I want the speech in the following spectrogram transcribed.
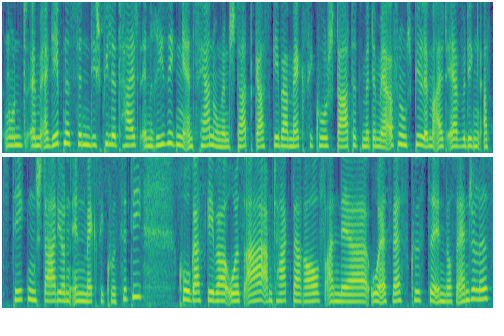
und im Ergebnis finden die Spiele teils in riesigen Entfernungen statt. Gastgeber Mexiko startet mit dem Eröffnungsspiel im altehrwürdigen Aztekenstadion in Mexico City. Co-Gastgeber USA am Tag darauf an der US-Westküste in Los Angeles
